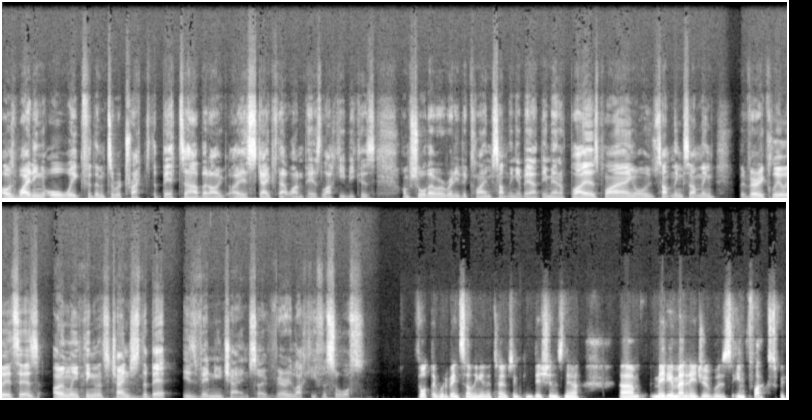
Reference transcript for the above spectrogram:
I was waiting all week for them to retract the bet, uh, but I, I escaped that one pair's lucky because I'm sure they were ready to claim something about the amount of players playing or something, something. But very clearly it says only thing that changes the bet is venue change. So very lucky for Source thought there would have been something in the terms and conditions. Now, um, media manager was influx with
